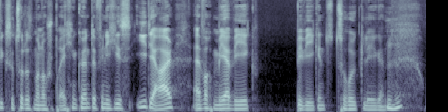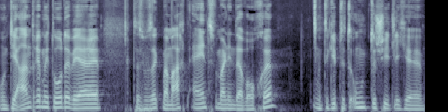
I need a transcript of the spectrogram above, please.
wie gesagt, so, dass man noch sprechen könnte, finde ich, ist ideal, einfach mehr Weg bewegend zurücklegen. Und die andere Methode wäre, dass man sagt, man macht ein, zwei Mal in der Woche und da gibt es jetzt unterschiedliche,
